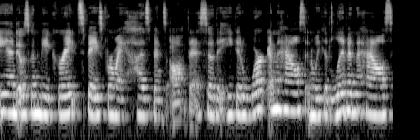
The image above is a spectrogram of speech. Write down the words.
and it was going to be a great space for my husband's office so that he could work in the house and we could live in the house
